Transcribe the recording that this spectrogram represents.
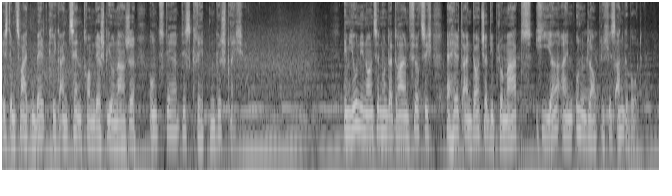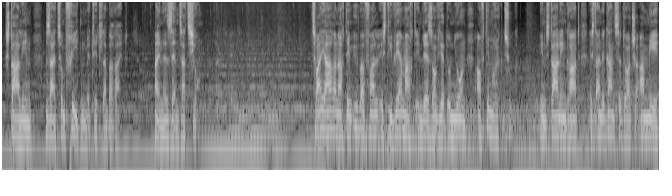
ist im Zweiten Weltkrieg ein Zentrum der Spionage und der diskreten Gespräche. Im Juni 1943 erhält ein deutscher Diplomat hier ein unglaubliches Angebot. Stalin sei zum Frieden mit Hitler bereit. Eine Sensation. Zwei Jahre nach dem Überfall ist die Wehrmacht in der Sowjetunion auf dem Rückzug. In Stalingrad ist eine ganze deutsche Armee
